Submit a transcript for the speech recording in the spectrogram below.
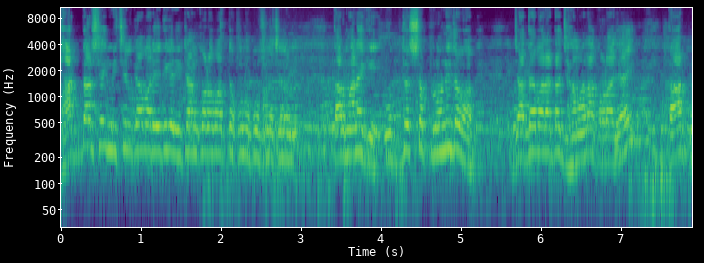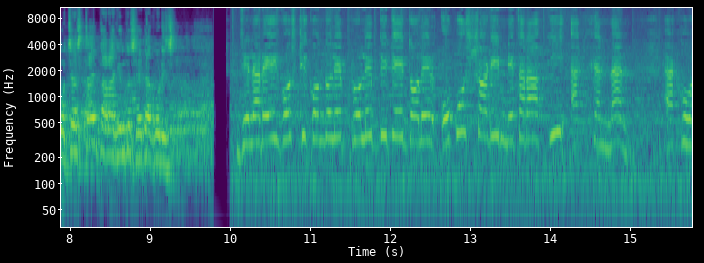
হাটদার সেই মিছিলকে আবার এইদিকে রিটার্ন করাবার তো কোনো প্রশ্ন ছিল না। তার মানে কি? উদ্দেশ্য প্রণীতভাবে যাতে আবার একটা ঝামেলা করা যায়, তার প্রচেষ্টায় তারা কিন্তু সেটা করেছে। জেলার এই গোষ্ঠী কন্দলে প্রলেপ দিতে দলের ওপর সারির নেতারা কি অ্যাকশন নেন? এখন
